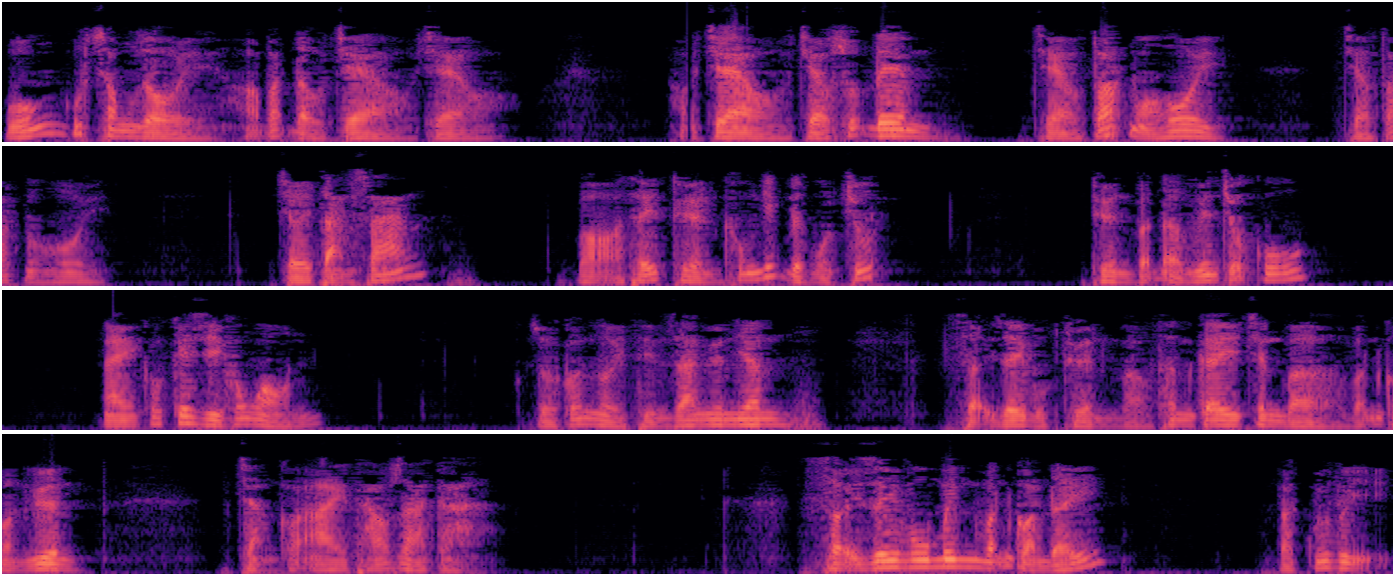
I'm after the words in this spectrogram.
Uống hút xong rồi, họ bắt đầu trèo, trèo. Họ trèo, trèo suốt đêm, trèo toát mồ hôi, trèo toát mồ hôi. Trời tảng sáng, và họ thấy thuyền không nhích được một chút. Thuyền vẫn ở nguyên chỗ cũ. Này có cái gì không ổn? Rồi có người tìm ra nguyên nhân. Sợi dây buộc thuyền vào thân cây trên bờ vẫn còn nguyên, chẳng có ai tháo ra cả. Sợi dây vô minh vẫn còn đấy, và quý vị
